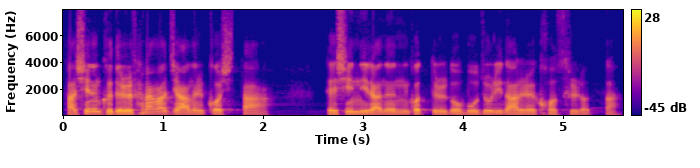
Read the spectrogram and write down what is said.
다시는 그들을 사랑하지 않을 것이다. 대신이라는 것들도 모조리 나를 거슬렀다.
